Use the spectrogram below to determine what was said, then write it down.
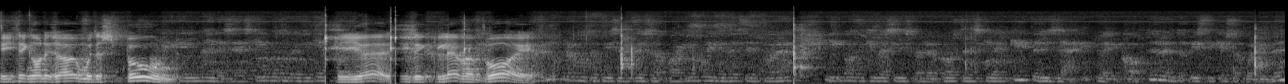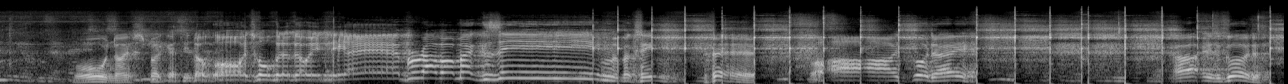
Eating on his own with a spoon. Yes, he's a clever boy. Oh, nice spaghetti dog. Oh, it's all going to go in the air. Bravo, Maxime. Maxime. oh, it's good, eh? Ah, it's good.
